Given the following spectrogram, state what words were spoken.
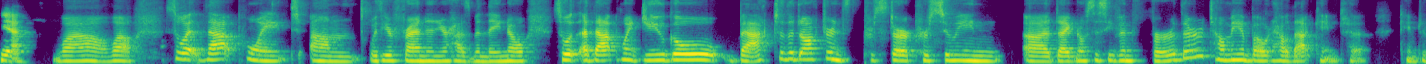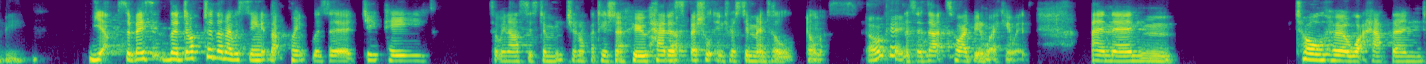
yeah Wow, wow. So at that point, um, with your friend and your husband, they know. So at that point, do you go back to the doctor and start pursuing uh, diagnosis even further? Tell me about how that came to came to be? Yeah, so basically, the doctor that I was seeing at that point was a GP, so in our system, general practitioner, who had a special interest in mental illness. Okay. And so that's who I'd been working with. And then told her what happened,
